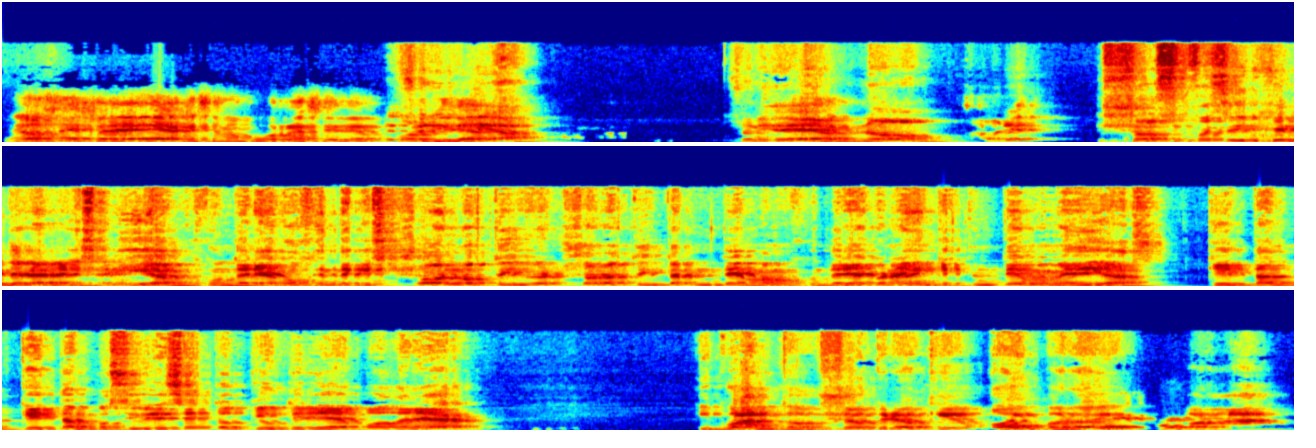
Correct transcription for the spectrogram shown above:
No sé, es una idea que se me ocurre hacer Es por una tirar. idea. Es una idea, no. yo si fuese dirigente la analizaría, me juntaría con gente que yo no estoy, yo no estoy tan en tema, me juntaría con alguien que esté en tema y me digas qué tan, qué tan posible es esto, qué utilidad puedo tener y cuánto. Yo creo que hoy por hoy, por la,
